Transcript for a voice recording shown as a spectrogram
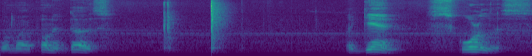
what my opponent does. Again, scoreless.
